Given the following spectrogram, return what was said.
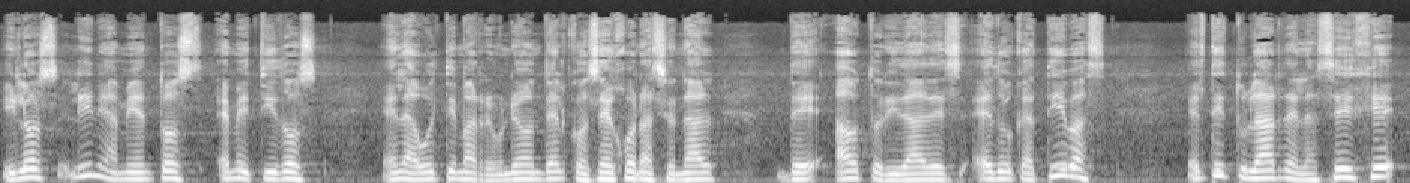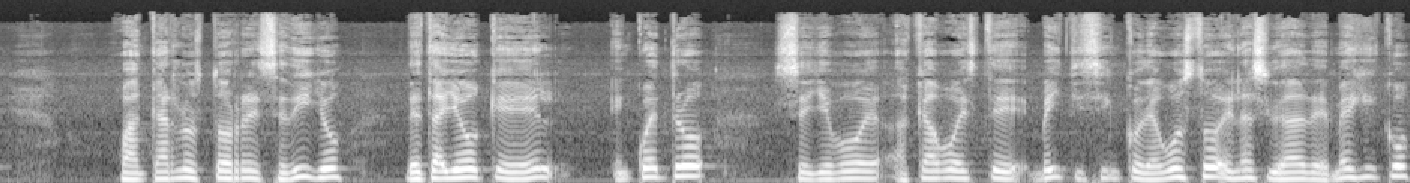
y los lineamientos emitidos en la última reunión del Consejo Nacional de autoridades educativas. El titular de la CEGE, Juan Carlos Torres Cedillo, detalló que el encuentro se llevó a cabo este 25 de agosto en la Ciudad de México,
